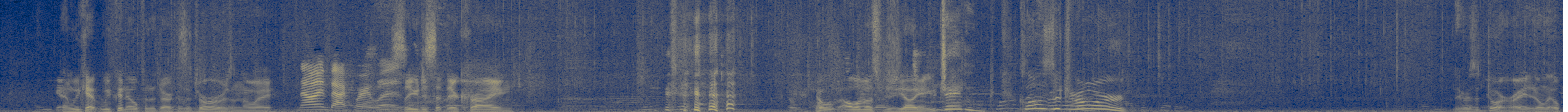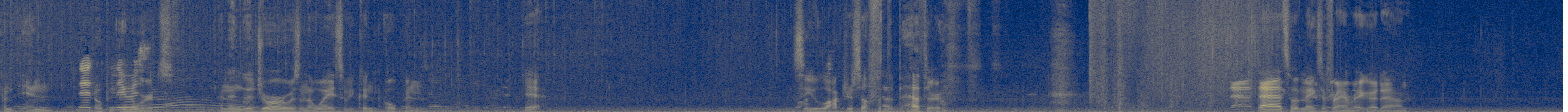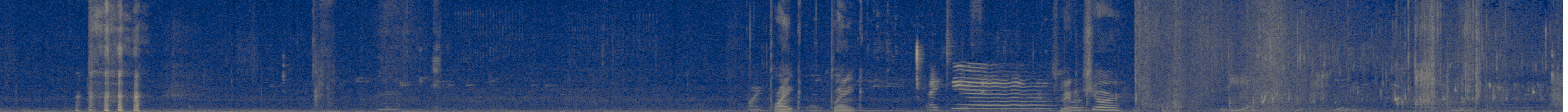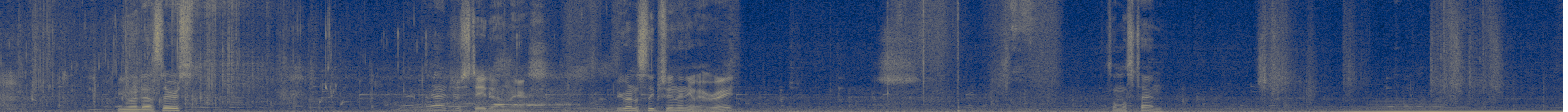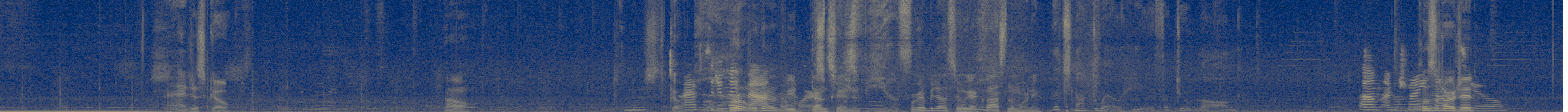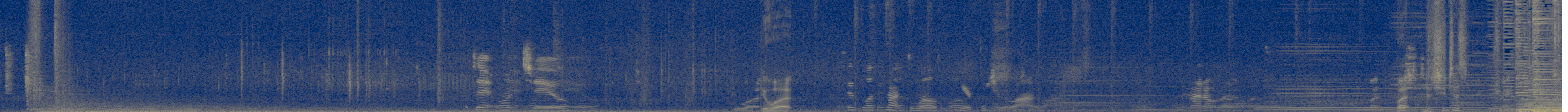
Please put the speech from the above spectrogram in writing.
and we kept we couldn't open the door because the drawer was in the way. Now I'm back where I was. So you just sit there crying. All of us were just yelling at you, Jaden, close the drawer. There was a door, right? It only opened in, There- it opened there was- inwards, and then the drawer was in the way, so we couldn't open. Yeah. So you locked yourself in the bathroom. That's what makes a frame rate go down. Blank, blink. I see it. Just making sure. You going downstairs? Yeah, just stay down there. You're going to sleep soon anyway, right? It's almost 10. Nah, just go. Oh. Just go. I have to do my We're, we're gonna be homework. done soon. We're gonna be done soon. We got class in the morning. Let's not dwell here for too long. Um, I'm trying Close the door, Jade. to. Didn't want to. Do what? Says let's not dwell here for too long. I don't really want to. What? Did she just drink?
